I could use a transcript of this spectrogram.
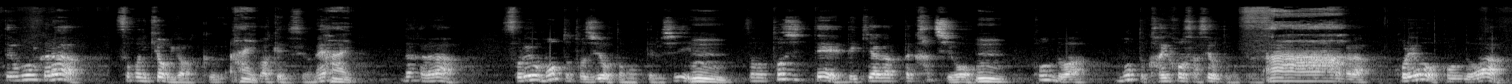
って思うから、そこに興味が湧くわけですよね。はい。だから、それをもっと閉じようと思ってるし、うん、その閉じて出来上がった価値を、今度はもっと解放させようと思ってるんです。だから、これを今度は、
